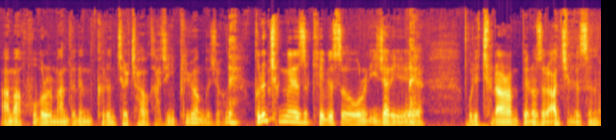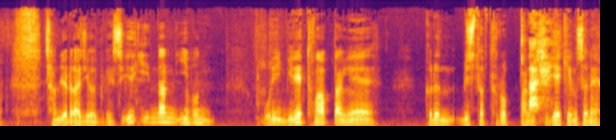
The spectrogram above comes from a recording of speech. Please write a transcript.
아마 후보를 만드는 그런 절차와 과정이 필요한 거죠. 네. 그런 측면에서 KBS가 오늘 이 자리에 네. 우리 천하람 변호사를 앉힌 것은 참 여러 가지 의미가 있어요. 이, 난 이분 우리 미래통합당의 그런 미스터 트롯 방식의 아. 경선에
